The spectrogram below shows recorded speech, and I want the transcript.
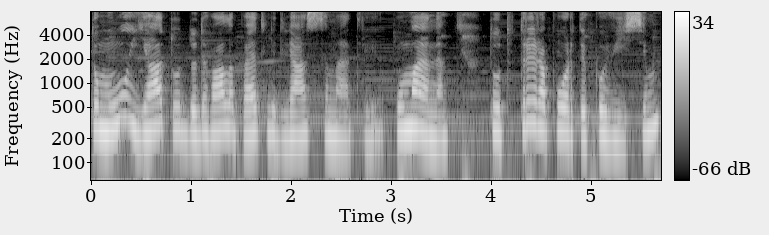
тому я тут додавала петлі для симетрії. У мене тут 3 рапорти по 8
